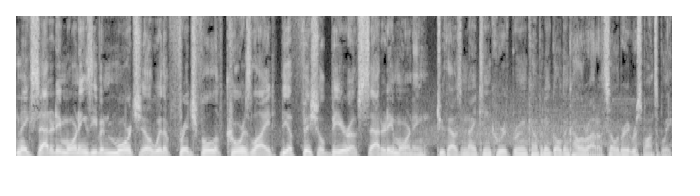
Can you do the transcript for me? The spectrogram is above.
Make Saturday mornings even more chill with a fridge full of Coors Light, the official beer of Saturday morning. 2019 Coors Brewing Company, Golden, Colorado. Celebrate responsibly.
